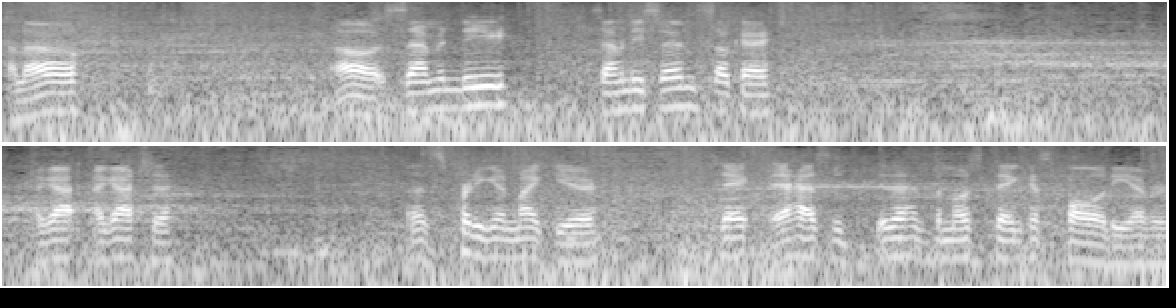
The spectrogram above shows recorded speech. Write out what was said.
Hello? Oh, 70? 70 cents? Okay. I got, I gotcha. That's pretty good mic gear. Dank, it has the, it has the most dankest quality ever.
